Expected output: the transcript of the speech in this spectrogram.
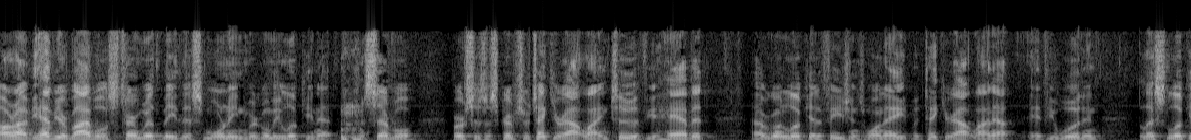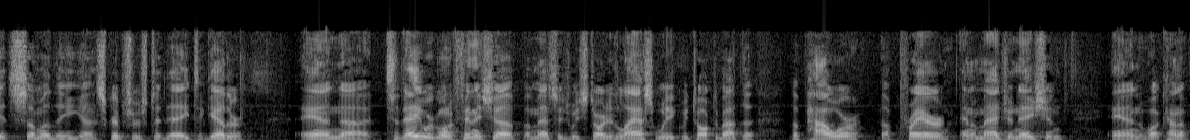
All right, if you have your Bibles, turn with me this morning. We're going to be looking at several verses of Scripture. Take your outline too if you have it. Uh, we're going to look at Ephesians 1 8, but take your outline out if you would, and let's look at some of the uh, Scriptures today together. And uh, today we're going to finish up a message we started last week. We talked about the, the power of prayer and imagination and what kind of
